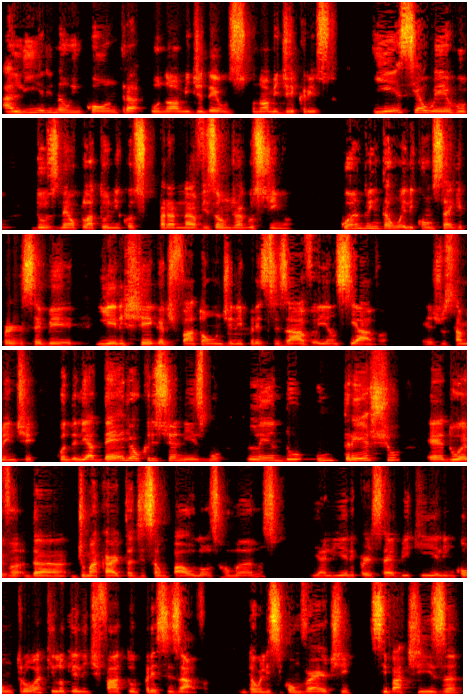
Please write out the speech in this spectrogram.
ali ele não encontra o nome de Deus, o nome de Cristo. E esse é o erro dos neoplatônicos para, na visão de Agostinho. Quando então ele consegue perceber e ele chega de fato aonde ele precisava e ansiava, é justamente quando ele adere ao cristianismo, lendo um trecho é, do, da, de uma carta de São Paulo aos Romanos, e ali ele percebe que ele encontrou aquilo que ele de fato precisava. Então ele se converte, se batiza,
